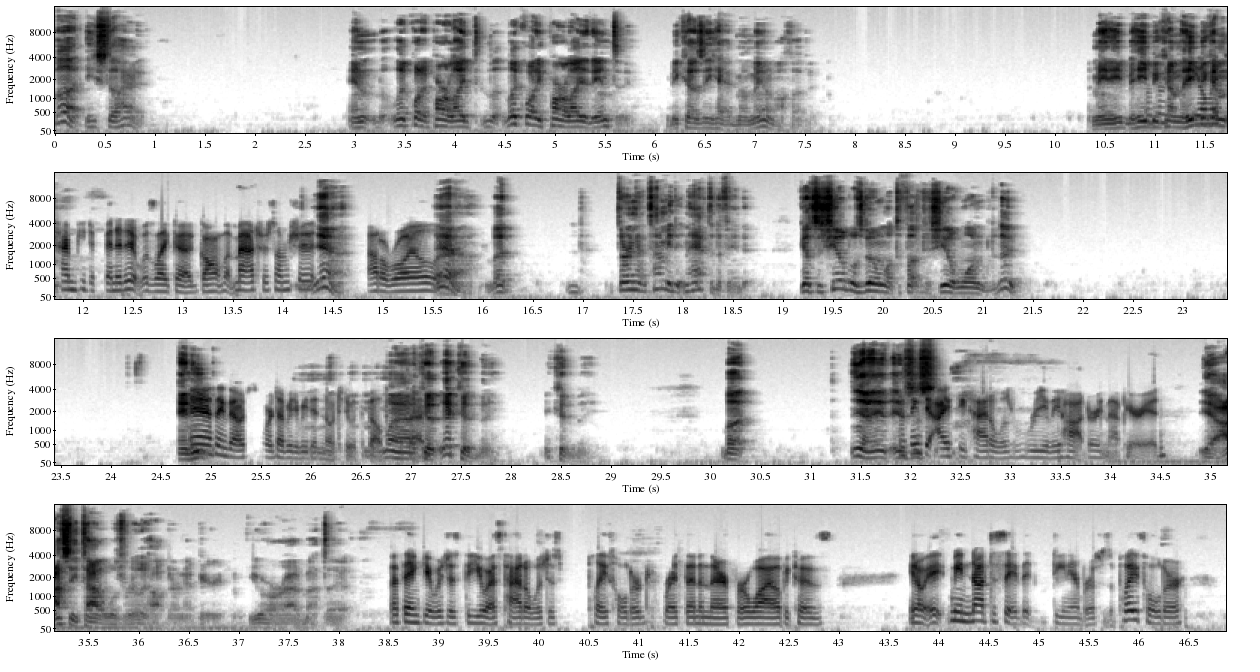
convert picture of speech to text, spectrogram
but he still had it. And look what it parlayed. Look what he parlayed it into because he had momentum off of it. I mean, he he Wasn't become the he only time he defended it was like a gauntlet match or some shit. yeah Battle Royal. Or... yeah, but during that time he didn't have to defend it because the Shield was doing what the fuck the Shield wanted to do. And And he, eh, I think that was where WWE didn't know what to do with the belt. Well, it could it could be, it could be, but yeah, it, I think just, the IC title was really hot during that period. yeah. IC title was really hot during that period. You are right about that. I think it was just the U.S. title was just placeholdered right then and there for a while because, you know, it, I mean, not to say that Dean Ambrose was a placeholder,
